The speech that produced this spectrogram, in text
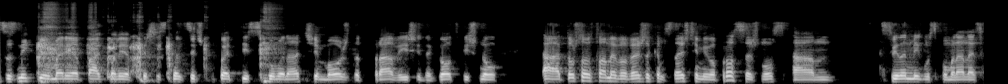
с никакви умения пак нали, вкъщи след всичко, което ти спомена, че можеш да правиш и да готвиш, но а, точно това ме въвежда към следващия ми въпрос всъщност. Ам, Свинен ми го спомена днес,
